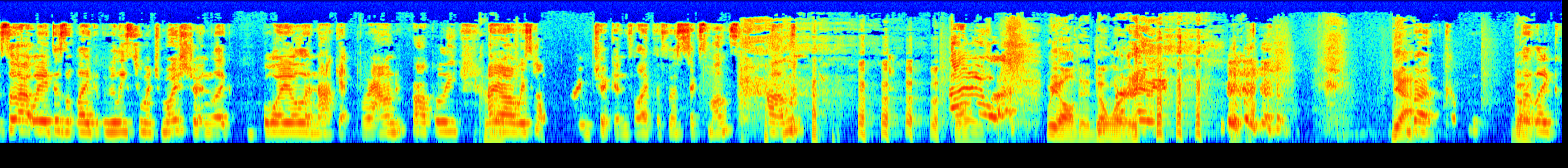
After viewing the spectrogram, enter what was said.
so that way it doesn't like release too much moisture and like boil and not get browned properly. Correct. I always have chicken for like the first six months. Um. We all did. Don't worry. yeah. But, but like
